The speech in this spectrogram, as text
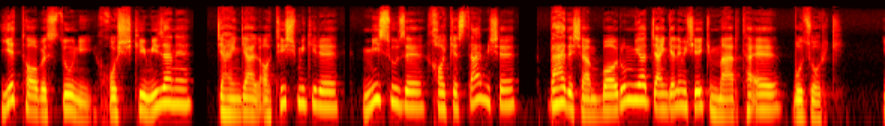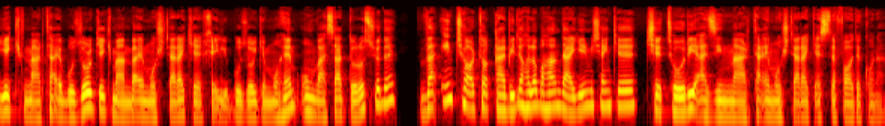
یه تابستونی خشکی می‌زنه جنگل آتیش می‌گیره میسوزه خاکستر میشه بعدش هم بارون میاد جنگله میشه یک مرتع بزرگ یک مرتع بزرگ یک منبع مشترک خیلی بزرگ مهم اون وسط درست شده و این چهار تا قبیله حالا با هم درگیر میشن که چطوری از این مرتع مشترک استفاده کنن.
